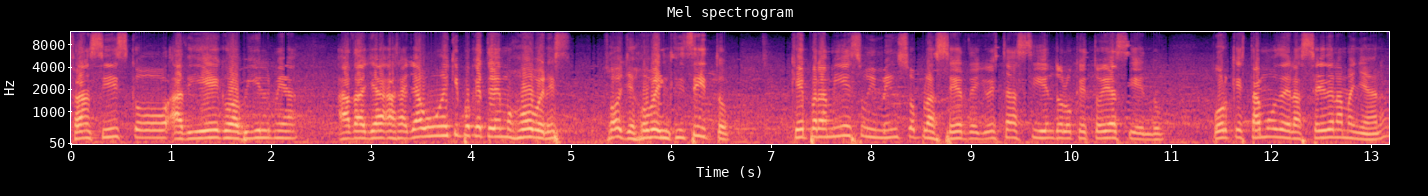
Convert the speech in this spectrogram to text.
Francisco, a Diego, a Vilmia, a Daya, a Raya, un equipo que tenemos jóvenes, oye, jovencito, que para mí es un inmenso placer de yo estar haciendo lo que estoy haciendo, porque estamos de las 6 de la mañana,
